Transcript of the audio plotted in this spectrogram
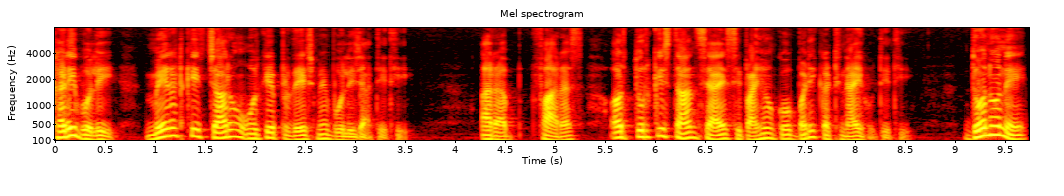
खड़ी बोली मेरठ के चारों ओर के प्रदेश में बोली जाती थी। अरब, फारस और तुर्किस्तान से आए सिपाहियों को बड़ी कठिनाई होती थी। दोनों ने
